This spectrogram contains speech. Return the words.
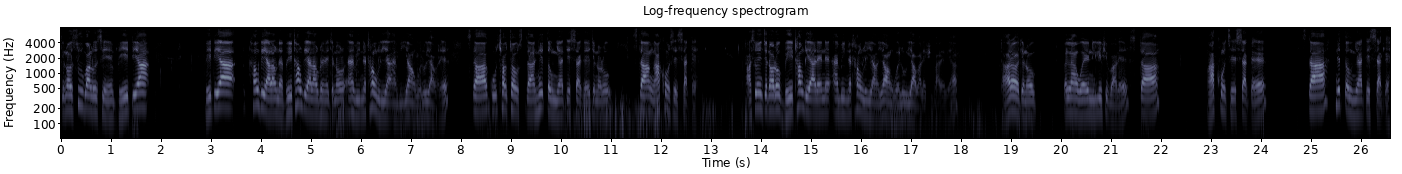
ကျွန်တော်စုပေါင်းလို့ရှိရင်ဘေး100ဘေး100 1100လောက်နဲ့ဘေး1100လောက်နဲ့ကျွန်တော်တို့ MB 2400 MB ရအောင်ဝယ်လို့ရပါတယ် star 966 star 23တက်ဆက်ကဲကျွန်တော်တို့ star 908ဆက်ကဲဒါဆိုရင်ကျွန်တော်တို့ဘေး1100တဲ့နဲ့ MB 2400ရအောင်ဝယ်လို့ရပါတယ်ဖြစ်ပါတယ်ဗျာဒါကတော့ကျွန်တော်ပလန်ဝယ်တဲ့နည်းလေးဖြစ်ပါတယ် star 908ဆက်ကဲ star 23တက်ဆက်ကဲ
